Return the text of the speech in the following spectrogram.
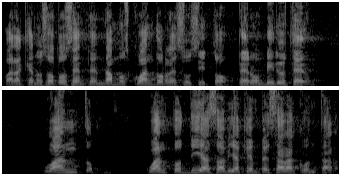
para que nosotros entendamos cuándo resucitó. Pero mire usted, ¿cuánto, ¿cuántos días había que empezar a contar?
